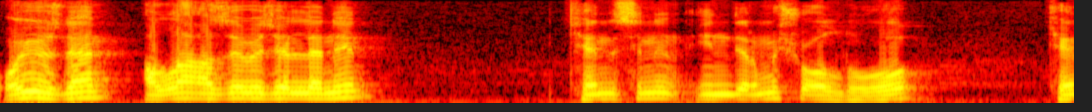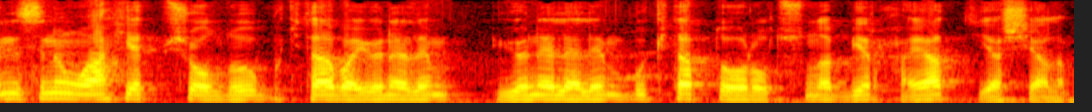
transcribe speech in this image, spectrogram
O yüzden Allah Azze ve Celle'nin kendisinin indirmiş olduğu kendisinin vahyetmiş olduğu bu kitaba yönelim, yönelelim. Bu kitap doğrultusunda bir hayat yaşayalım.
